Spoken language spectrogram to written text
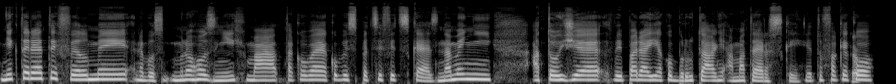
některé ty filmy, nebo mnoho z nich má takové jakoby specifické znamení a to, že vypadají jako brutálně amatérsky. Je to fakt jako,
